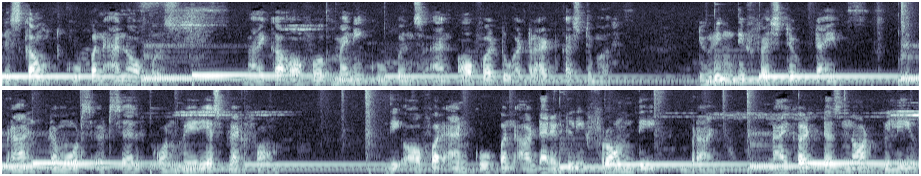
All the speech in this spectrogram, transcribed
Discount coupon and offers. Nykaa offer many coupons and offer to attract customers. During the festive time, the brand promotes itself on various platforms. The offer and coupon are directly from the brand. Nykaa does not believe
